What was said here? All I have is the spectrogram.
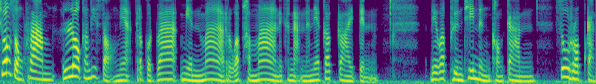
ช่วงสงครามโลกครั้งที่สองเนี่ยปรากฏว่าเมียนมาหรือว่าพม่าในขณะนั้นเนี่ยก็กลายเป็นเรียกว่าพื้นที่หนึ่งของการสู้รบกัน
